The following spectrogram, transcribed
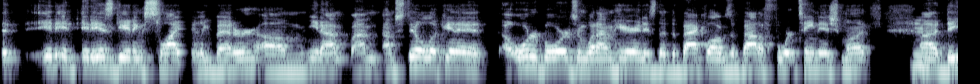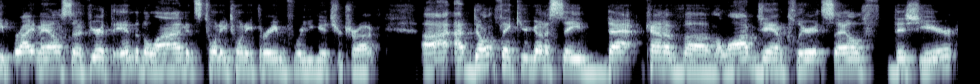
it, it, it is getting slightly better. Um, you know, I'm, I'm, I'm, still looking at order boards and what I'm hearing is that the backlog is about a 14 ish month mm. uh, deep right now. So if you're at the end of the line, it's 2023 before you get your truck. Uh, I don't think you're going to see that kind of uh, a logjam clear itself this year.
